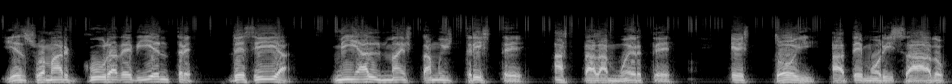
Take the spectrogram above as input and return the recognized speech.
Y en su amargura de vientre decía, mi alma está muy triste hasta la muerte, estoy atemorizado.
